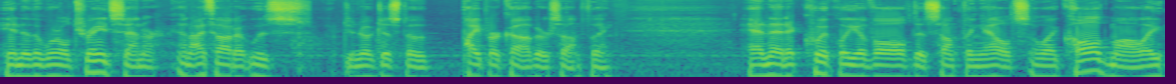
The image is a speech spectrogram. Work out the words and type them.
into the World Trade Center. And I thought it was, you know, just a Piper Cub or something. And then it quickly evolved as something else. So I called Molly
